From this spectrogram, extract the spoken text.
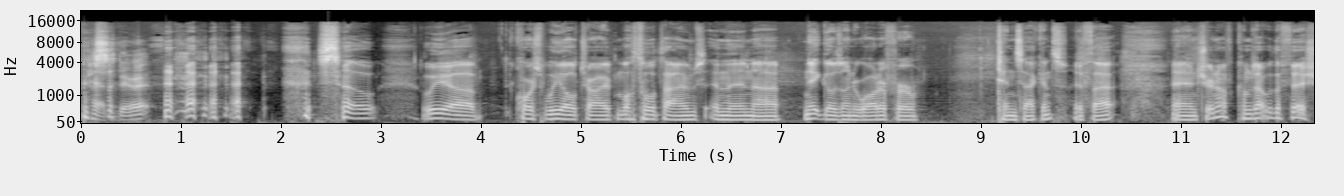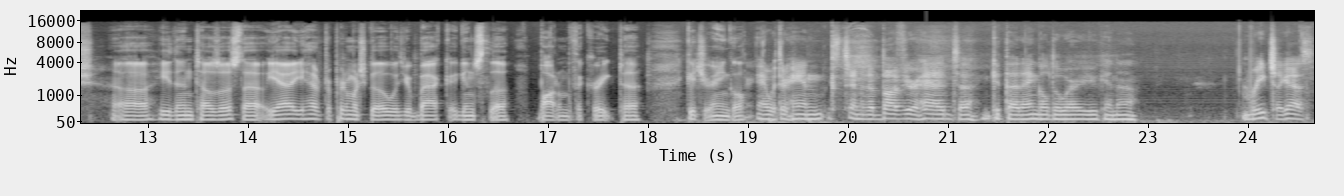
Had to do it. so we uh of course we all try multiple times and then uh Nate goes underwater for 10 seconds if that and sure enough comes out with a fish uh he then tells us that yeah you have to pretty much go with your back against the bottom of the creek to get your angle Yeah, with your hand extended above your head to get that angle to where you can uh, reach, I guess.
